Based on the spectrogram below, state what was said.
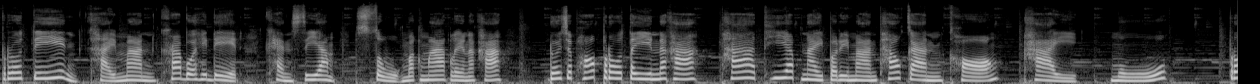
โปรตีน ไขมัน คาร์โบไฮเดรตแคลเซียม สูงมาก ๆ เลยนะคะ โดยเฉพาะโปรตีนนะคะ ถ้าเทียบในปริมาณเท่ากันของไข่ หมู โปร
